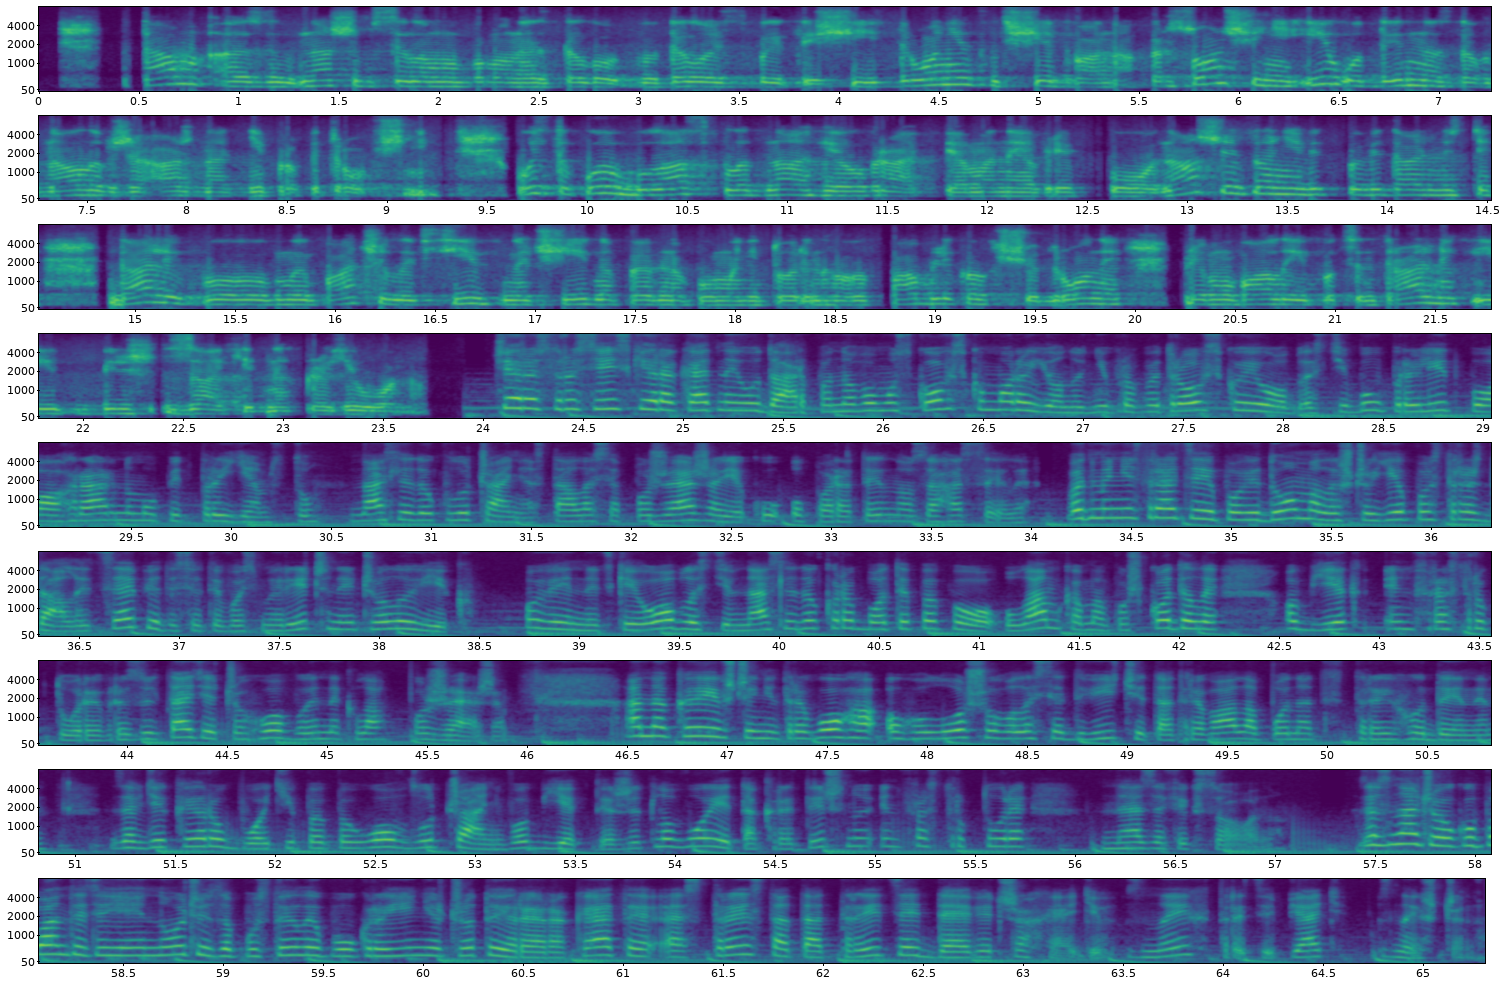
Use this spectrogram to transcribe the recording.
Там е, нашим силам оборони вдалося збити шість дронів, ще два на Херсонщині, і один наздогнали вже аж на Дніпропетровщині. Ось такою була складна географія маневрів по нашій зоні відповідальності. Далі е, ми бачили всі вночі, напевно, по моніторингових пабліках, що дрони прямували і по центральних, і більш західних регіонах. Через російський ракетний удар по Новомосковському району Дніпропетровської області був приліт по аграрному підприємству. Внаслідок влучання сталася пожежа, яку оперативно загасили. В адміністрації повідомили, що є постраждалий. Це 58-річний чоловік. У Вінницькій області внаслідок роботи ППО уламками пошкодили об'єкт інфраструктури, в результаті чого виникла пожежа. А на Київщині тривога оголошувалася двічі та тривала понад три години. Завдяки роботі ППО влучань в об'єкти житлової та критичної інфраструктури не зафіксовано. Зазначу, окупанти цієї ночі запустили по Україні 4 ракети С-300 та 39 шахедів. З них 35 знищено.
